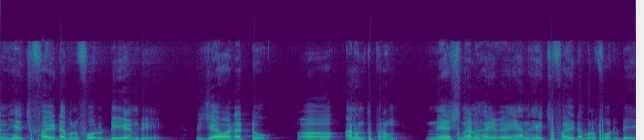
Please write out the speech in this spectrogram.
NH five double four D అండి. Vijayawada to Anantapuram national highway NH five double four D.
